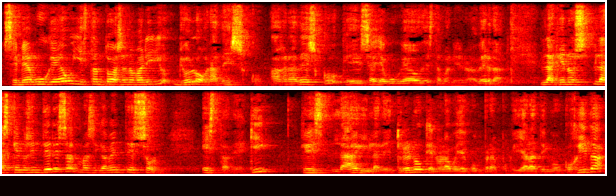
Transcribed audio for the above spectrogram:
se me ha bugueado y están todas en amarillo, yo lo agradezco, agradezco que se haya bugueado de esta manera, ¿verdad? La que nos, las que nos interesan básicamente son esta de aquí, que es la águila de trueno, que no la voy a comprar porque ya la tengo cogida,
